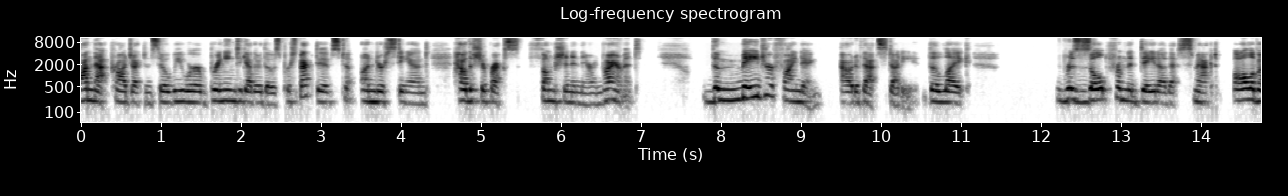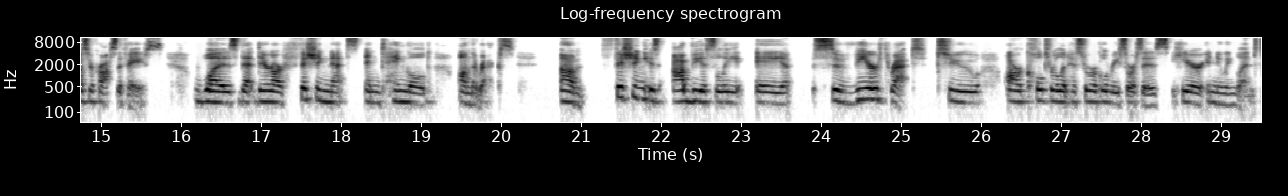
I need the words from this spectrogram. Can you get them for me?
on that project. And so we were bringing together those perspectives to understand how the shipwrecks function in their environment. The major finding out of that study, the like result from the data that smacked all of us across the face, was that there are fishing nets entangled on the wrecks. Um, fishing is obviously a severe threat to our cultural and historical resources here in New England.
